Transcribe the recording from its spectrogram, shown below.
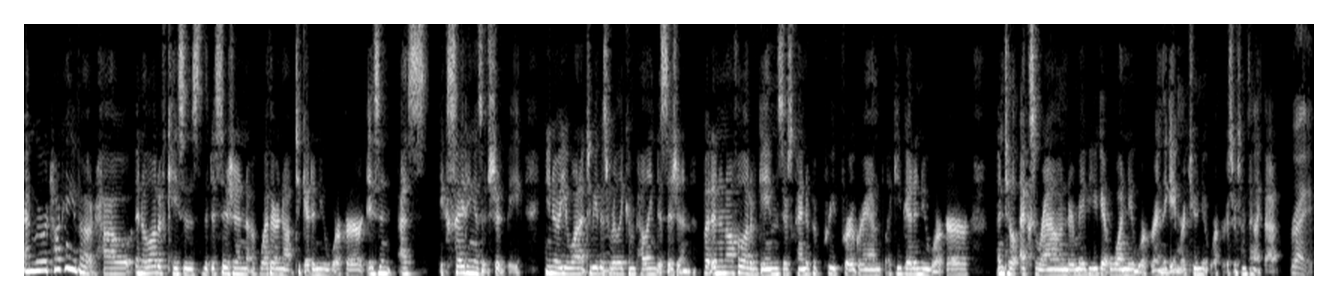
and we were talking about how, in a lot of cases, the decision of whether or not to get a new worker isn't as exciting as it should be. You know, you want it to be this mm-hmm. really compelling decision. But in an awful lot of games, there's kind of a pre programmed, like you get a new worker until X round, or maybe you get one new worker in the game or two new workers or something like that. Right.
